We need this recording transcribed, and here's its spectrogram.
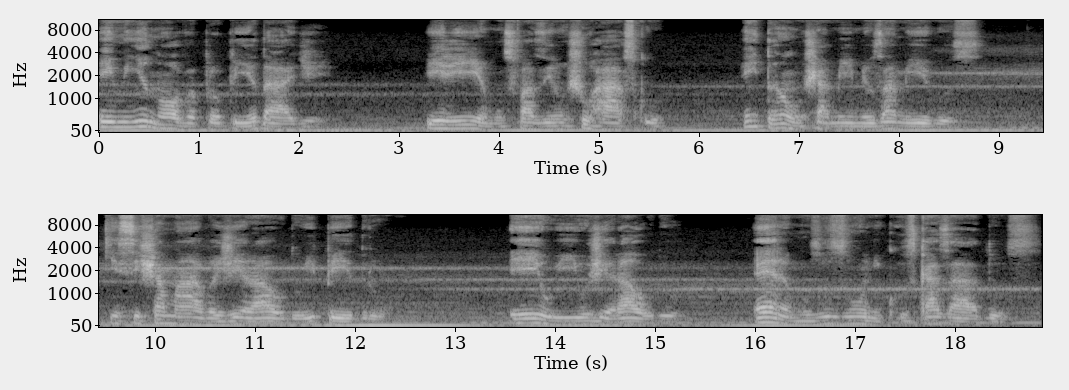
em minha nova propriedade. Iríamos fazer um churrasco. Então chamei meus amigos, que se chamava Geraldo e Pedro. Eu e o Geraldo Éramos os únicos casados.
